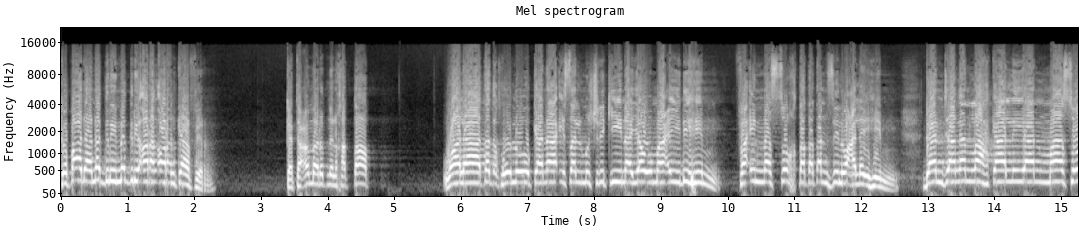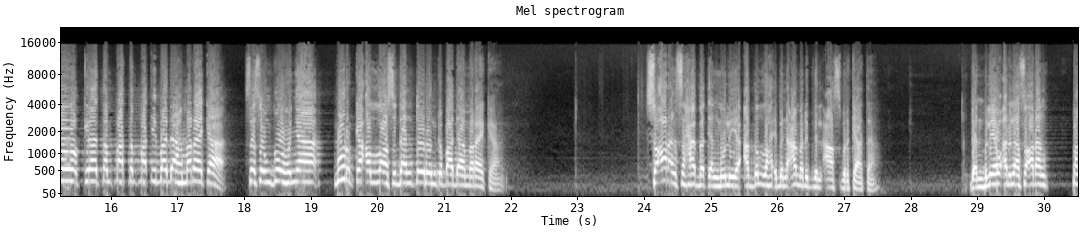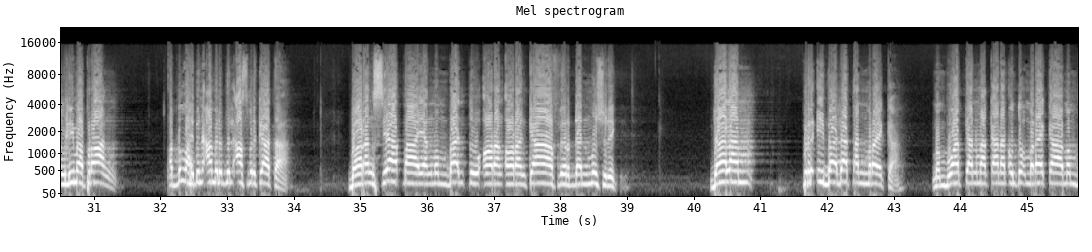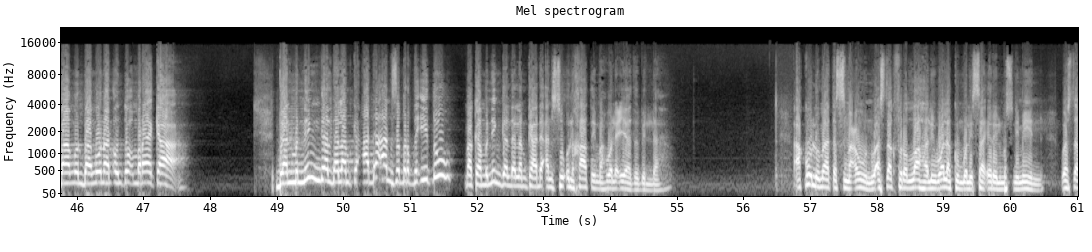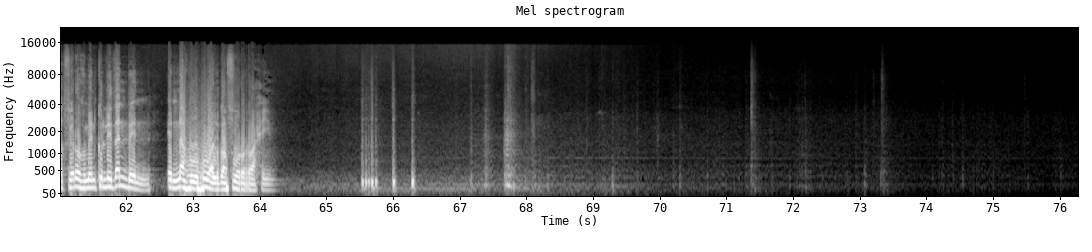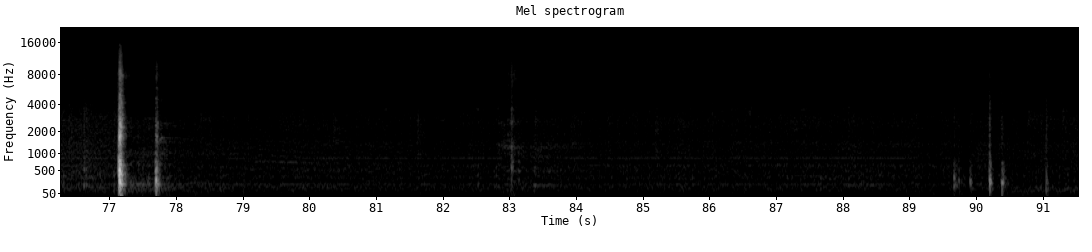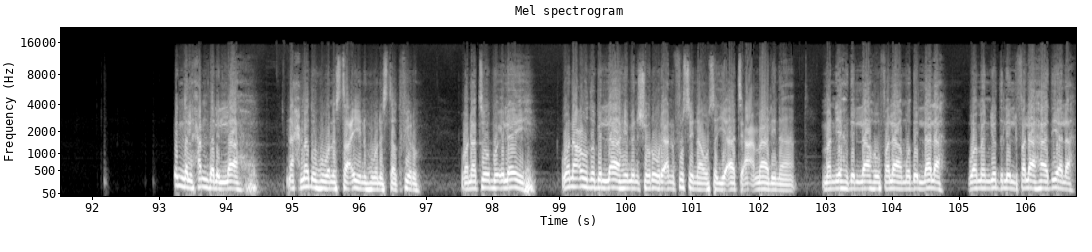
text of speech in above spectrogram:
kepada negeri-negeri orang-orang kafir. Kata Umar bin Al-Khattab, "Wala tadkhulu kana'isal musyrikin yawma 'idihim fa inna sukhtata tanzilu alaihim. Dan janganlah kalian masuk ke tempat-tempat ibadah mereka. Sesungguhnya murka Allah sedang turun kepada mereka seorang sahabat yang mulia Abdullah ibn Amr ibn al-As berkata dan beliau adalah seorang panglima perang. Abdullah ibn Amr ibn al-As berkata barang siapa yang membantu orang-orang kafir dan musyrik dalam peribadatan mereka, membuatkan makanan untuk mereka, membangun bangunan untuk mereka, dan meninggal dalam keadaan seperti itu, maka meninggal dalam keadaan su'ul khatimah wal billah. أقول ما تسمعون وأستغفر الله لي ولكم ولسائر المسلمين واستغفروه من كل ذنب إنه هو الغفور الرحيم إن الحمد لله نحمده ونستعينه ونستغفره ونتوب إليه ونعوذ بالله من شرور أنفسنا وسيئات أعمالنا. من يهد الله فلا مضل له ومن يضلل فلا هادي له.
